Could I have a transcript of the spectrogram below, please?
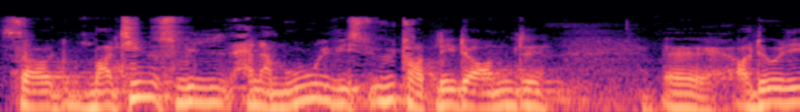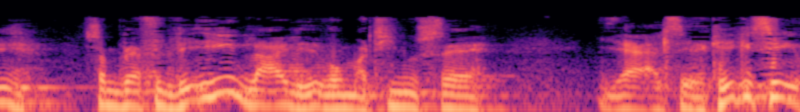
Så Martinus vil, han har muligvis ytret lidt om det, øh, og det var det, som i hvert fald ved en lejlighed, hvor Martinus sagde, ja, altså jeg kan ikke se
